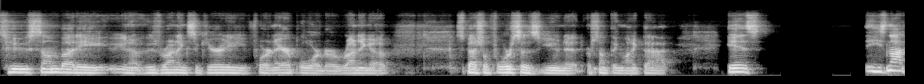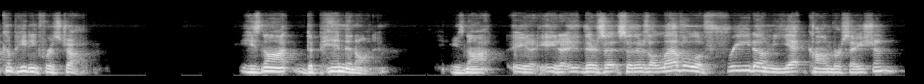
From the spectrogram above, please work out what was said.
to somebody you know who's running security for an airport or running a special forces unit or something like that is he's not competing for his job he's not dependent on him he's not you know, you know there's a so there's a level of freedom yet conversation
